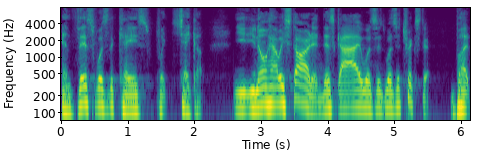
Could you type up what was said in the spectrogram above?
And this was the case with Jacob. You, you know how he started. This guy was, was a trickster, but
